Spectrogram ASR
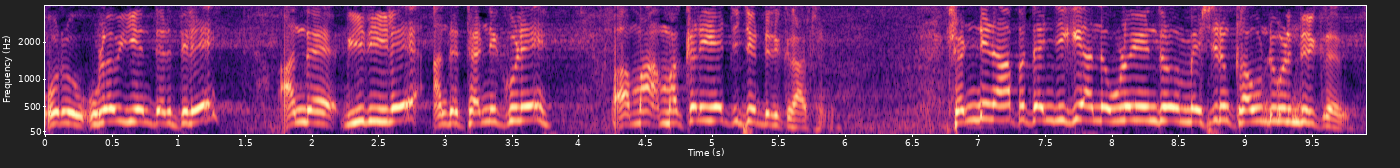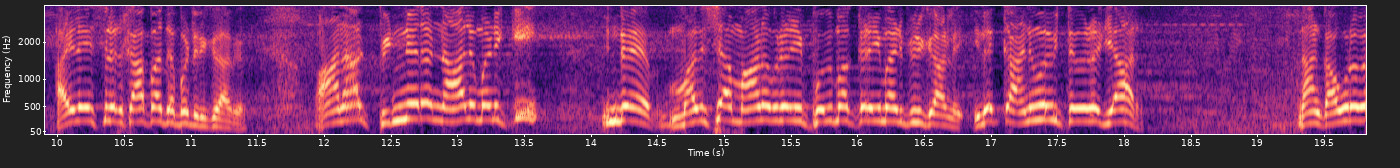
ஒரு உளவு இயந்திரத்திலே அந்த வீதியிலே அந்த தண்ணிக்குள்ளே மக்களை ஏற்றி சென்றிருக்கிறார்கள் ரெண்டு நாற்பத்தஞ்சுக்கு அந்த உலகேந்திரம் மெஷினும் கவுண்டு விழுந்திருக்கிறது அதிலே சிலர் காப்பாற்றப்பட்டிருக்கிறார்கள் ஆனால் பின்னர நாலு மணிக்கு இந்த மதுசா மாணவர்களையும் பொதுமக்களையும் அனுப்பியிருக்கிறார்கள் இதற்கு அனுபவித்தவர்கள் யார் நான் கௌரவ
